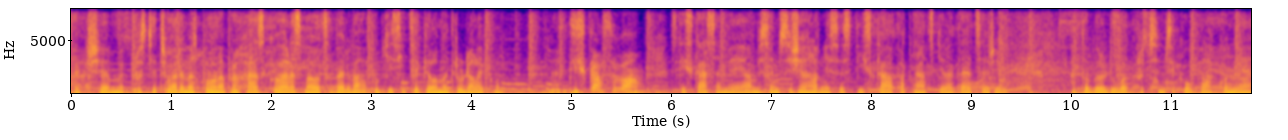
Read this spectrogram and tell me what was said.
Takže my prostě třeba jdeme spolu na procházku, ale jsme od sebe 2,5 tisíce kilometrů daleko. Stýská se vám? Stýská se mi a myslím si, že hlavně se stýská 15-leté dceři. A to byl důvod, proč jsem si koupila koně,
